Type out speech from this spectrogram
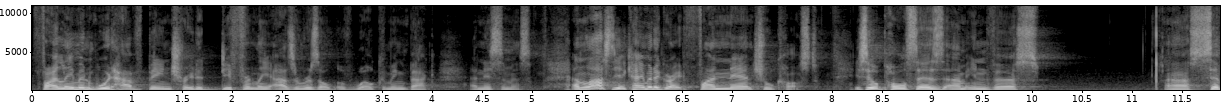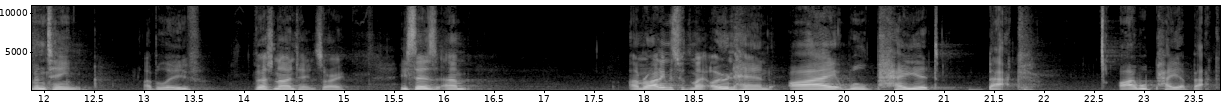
Philemon would have been treated differently as a result of welcoming back Onesimus. And lastly, it came at a great financial cost. You see what Paul says um, in verse uh, 17, I believe. Verse 19, sorry. He says, um, I'm writing this with my own hand. I will pay it back. I will pay it back.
